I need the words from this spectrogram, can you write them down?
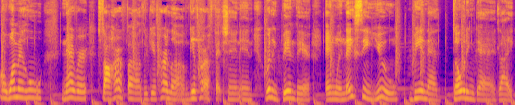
a woman who never saw her father give her love, give her affection, and really been there. And when they see you being that doting dad, like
